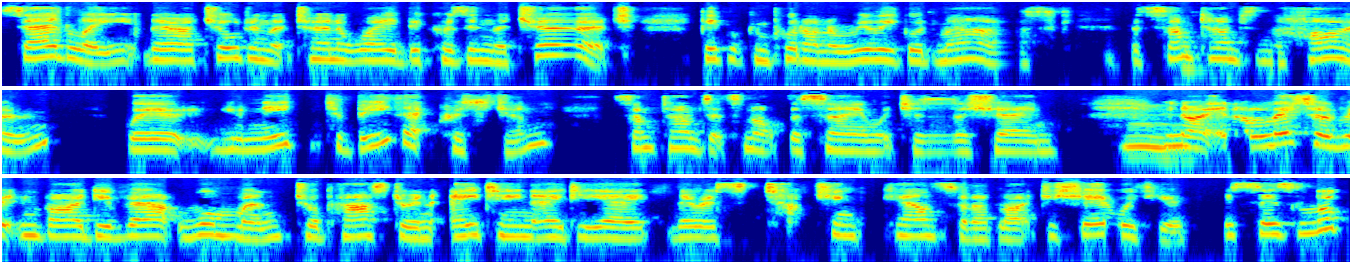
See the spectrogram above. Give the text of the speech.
Sadly, there are children that turn away because in the church, people can put on a really good mask, but sometimes in the home, where you need to be that Christian, sometimes it's not the same, which is a shame. Mm. You know, in a letter written by a devout woman to a pastor in 1888, there is touching counsel I'd like to share with you. It says, Look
